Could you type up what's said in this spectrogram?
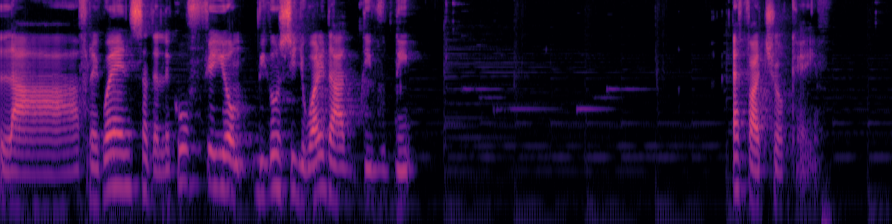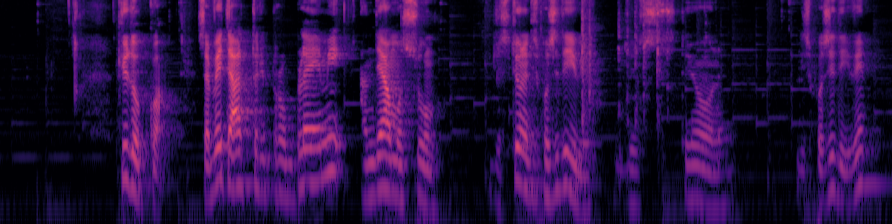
la frequenza delle cuffie, io vi consiglio qualità DVD e faccio ok. Chiudo qua. Se avete altri problemi andiamo su gestione dispositivi, gestione dispositivi,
